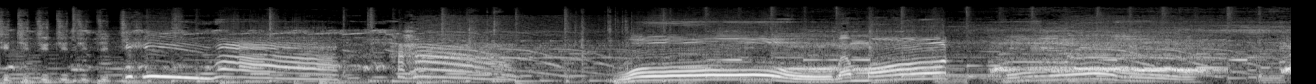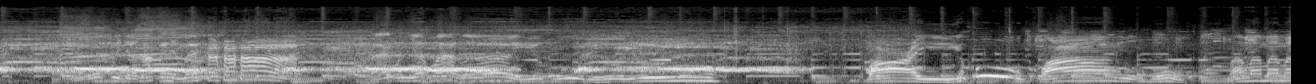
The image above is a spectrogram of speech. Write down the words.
จิจิจิจิจิจิจิฮิว้าฮ่าฮ่าโว้ มากเลยยูฮูยูฮูยูฮูไปยูฮูวางโอ้โหมามามามา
